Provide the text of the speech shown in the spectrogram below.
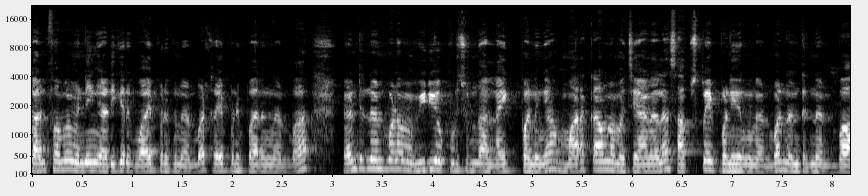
கன்ஃபார்மாக வின்னிங் அடிக்கிறதுக்கு வாய்ப்பு இருக்குது நண்பா. ட்ரை பண்ணி பாருங்கள் நண்பா. நன்றி நண்பா. நம்ம வீடியோ பிடிச்சிருந்தா லைக் பண்ணுங்கள் மறக்காமல் நம்ம சேனலை சப்ஸ்கிரைப் பண்ணிடுங்க நண்பா. நன்றி நண்பா.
